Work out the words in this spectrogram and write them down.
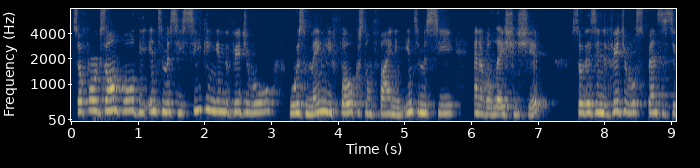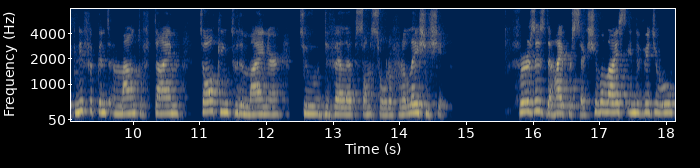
So for example, the intimacy seeking individual who is mainly focused on finding intimacy and a relationship. So this individual spends a significant amount of time talking to the minor to develop some sort of relationship. Versus the hypersexualized individual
